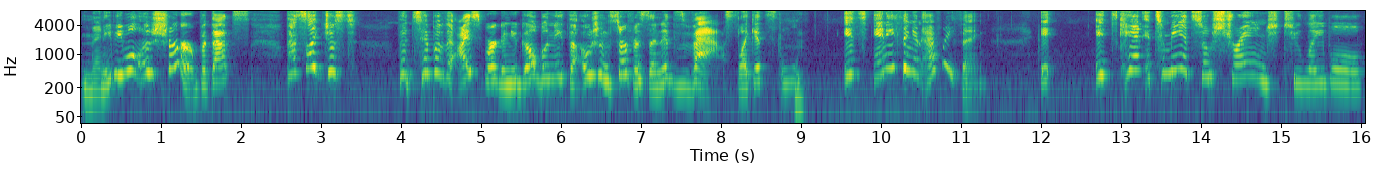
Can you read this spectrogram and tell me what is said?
many people? Uh, sure, but that's that's like just the tip of the iceberg and you go beneath the ocean surface and it's vast. Like it's it's anything and everything. It it can't it to me it's so strange to label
